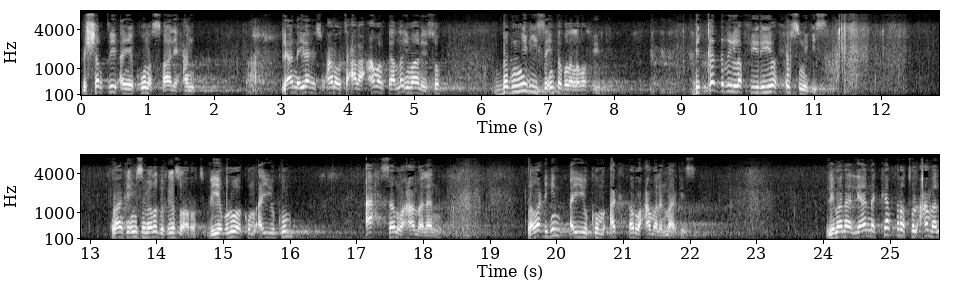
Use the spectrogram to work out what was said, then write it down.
bishari an yakuuna saalixan lanna ilaahay subxaana wa tacaala camalkaad la imaanayso badnidiisa inta badan lama fiiriyo. Biqadri la fiiriyo xusnigiisa. Qur'aanka imse meelood bay kaga soo aroortay. Liyabluwakum ayukum axsanu camalan. Lama dhihin ayukum akaru camalan ma arkaysa. Lianna karat lcamal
